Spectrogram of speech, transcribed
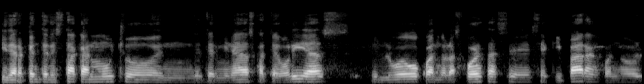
y de repente destacan mucho en determinadas categorías. Y luego cuando las fuerzas se, equiparan, cuando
